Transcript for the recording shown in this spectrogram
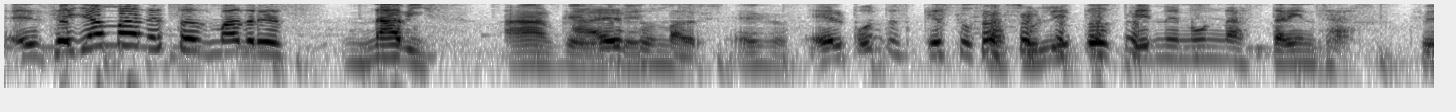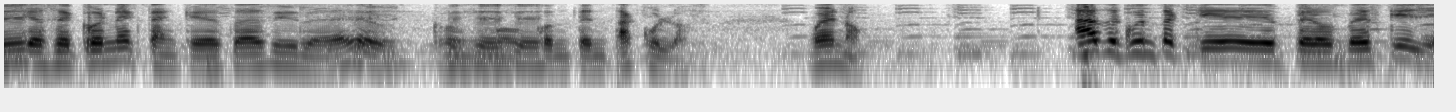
Eh, Se llaman estas madres navis. Ah, ok. a ok. esas madres. Esos. El punto es que estos azulitos tienen unas trenzas Sí. que se conectan, que está así, ¿eh? Sí. con tentáculos. Bueno, haz de cuenta que, pero ves que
